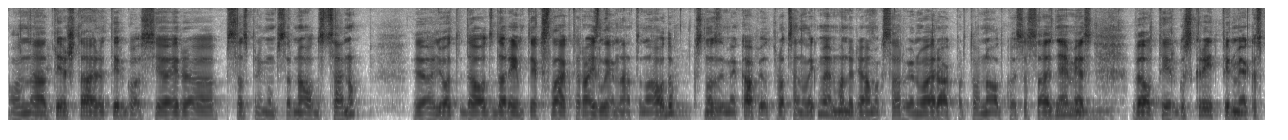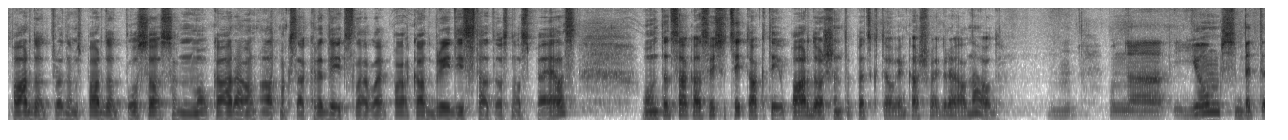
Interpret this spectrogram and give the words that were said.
Un, uh, tieši tā ir tirgos, ja ir uh, saspringums ar naudas cenu. ļoti daudz darījumu tiek slēgta ar aizlienātu naudu, kas nozīmē, ka kāpjot procentu likmēm, man ir jāmaksā ar vien vairāk par to naudu, ko es esmu aizņēmies. Mm -hmm. Vēl tirgus krīt. Pirmie, kas pārdod, protams, pārdod plusos un mūka ārā un atmaksā kredītus, lai, lai kādu brīdi izstātos no spēles. Un tad sākās visu citu aktīvu pārdošana, tāpēc, ka tev vienkārši vajag reālu naudu. Mm -hmm. Un, uh, jums, bet,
